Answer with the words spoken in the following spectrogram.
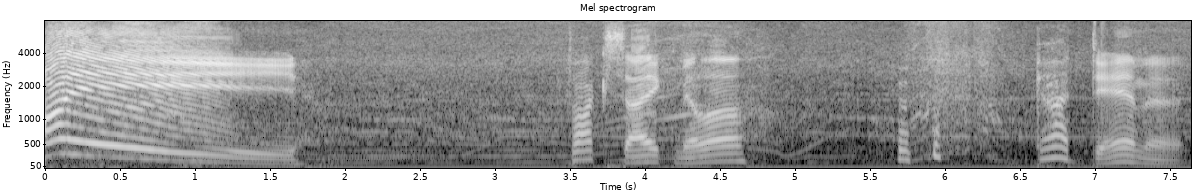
Oi! Fuck's sake, Miller. God damn it.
